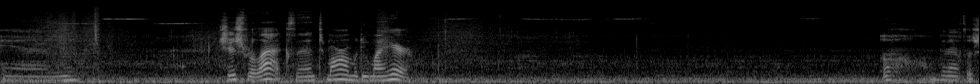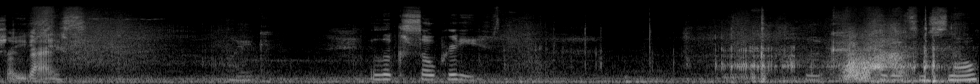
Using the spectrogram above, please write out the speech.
and just relax. And then tomorrow I'm gonna do my hair. Oh, I'm gonna have to show you guys. It looks so pretty. Look, we got some snow.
